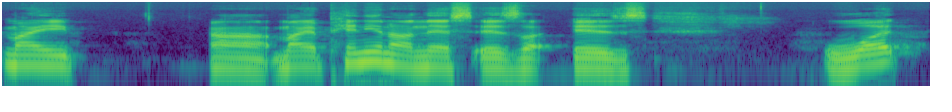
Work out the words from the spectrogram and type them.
my uh, my opinion on this is is what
